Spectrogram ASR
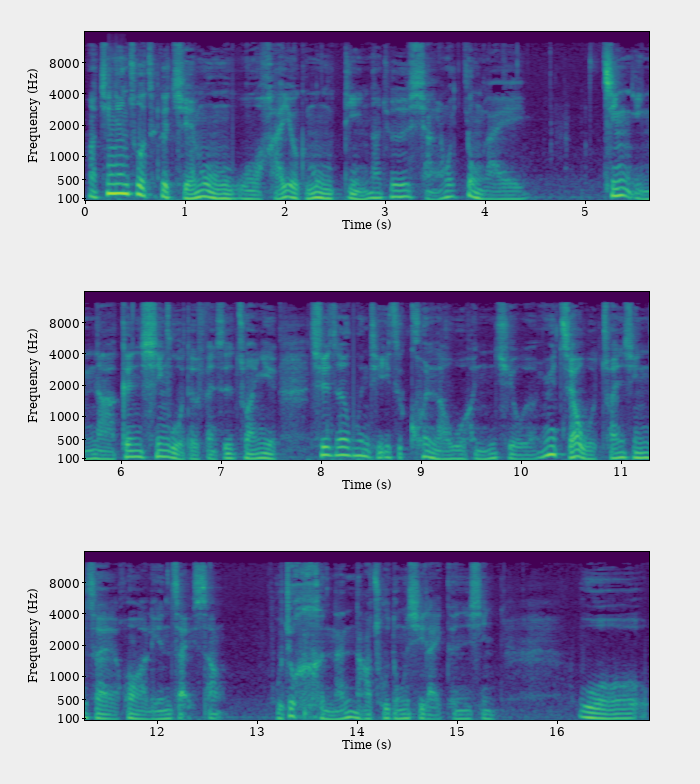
啊，今天做这个节目，我还有个目的，那就是想要用来经营啊，更新我的粉丝专业。其实这个问题一直困扰我很久了，因为只要我专心在画连载上，我就很难拿出东西来更新。我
